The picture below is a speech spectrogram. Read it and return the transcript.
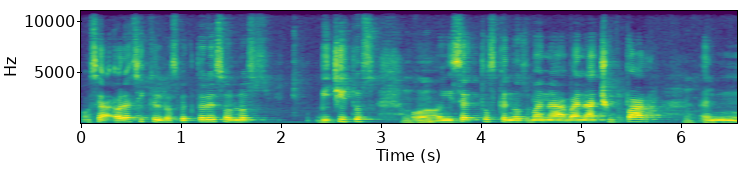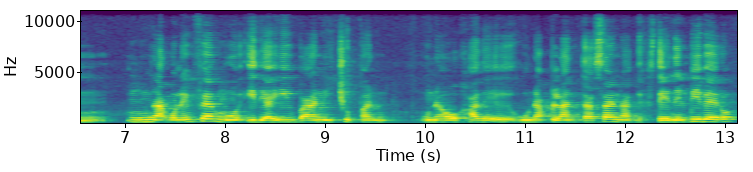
o sea, ahora sí que los vectores son los bichitos o insectos que nos van a, van a chupar en un árbol enfermo y de ahí van y chupan una hoja de una planta sana que esté en el vivero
